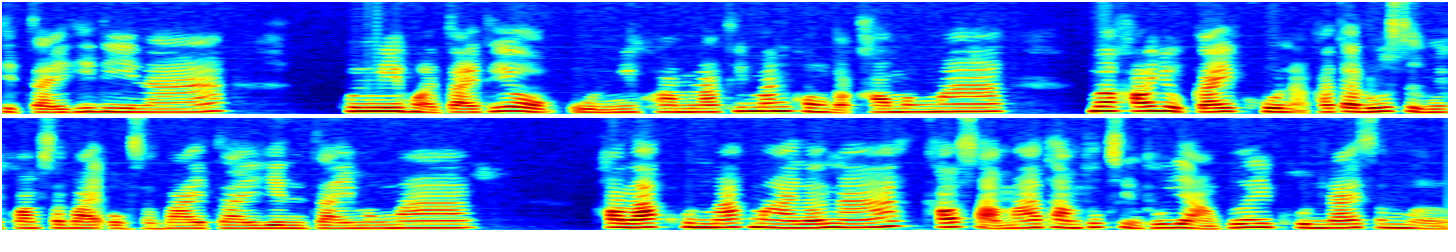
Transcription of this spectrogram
จิตใจที่ดีนะ คุณมีหัวใจที่อบอุ่น มีความรักที่มั่นคงต่อเขามากๆ เมื่อเขาอยู่ใกล้คุณเขาจะรู้สึกมีความสบายอกสบายใจ เย็นใจมากๆ เขารักคุณมากมายแล้วนะ เขาสามารถทำทุกสิ่งทุกอย่างเพื่อให้คุณได้เสมอ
